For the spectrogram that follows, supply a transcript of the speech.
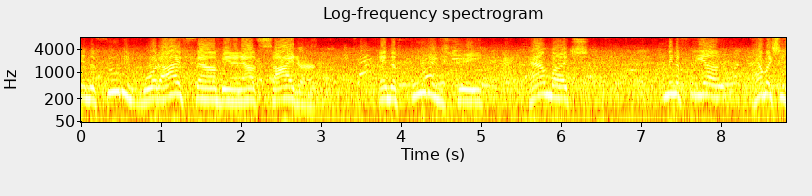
in the food what I've found being an outsider in the food industry, how much I mean, if, you know, how much is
